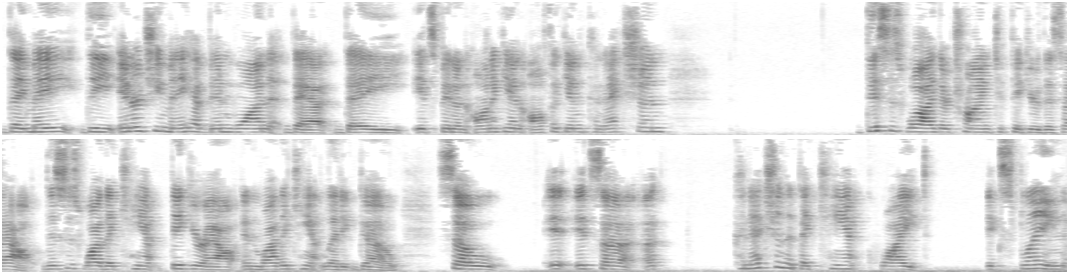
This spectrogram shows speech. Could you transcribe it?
they may, the energy may have been one that they, it's been an on again, off again connection. This is why they're trying to figure this out. This is why they can't figure out and why they can't let it go. So it, it's a, a connection that they can't quite explain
